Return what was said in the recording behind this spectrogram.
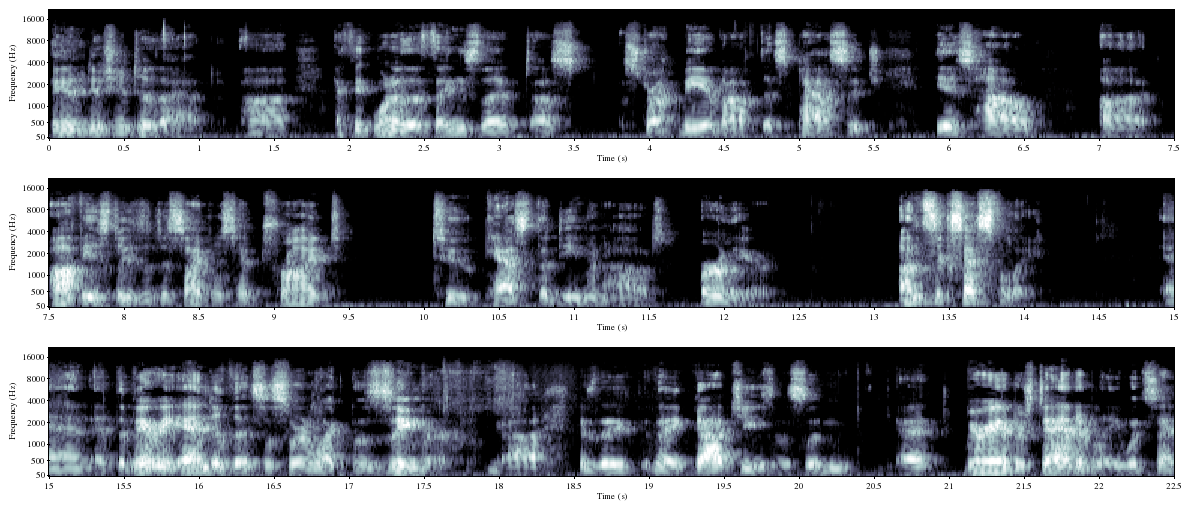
in addition to that, uh, I think one of the things that uh, struck me about this passage is how uh, obviously the disciples had tried to cast the demon out earlier, unsuccessfully. And at the very end of this is sort of like the zinger, because they, they got Jesus and uh, very understandably would say,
